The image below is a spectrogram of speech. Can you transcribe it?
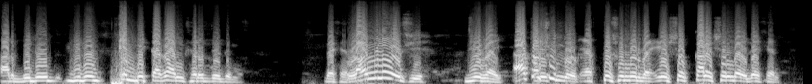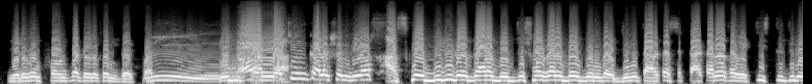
তার ভিডিও ভিডিও এমবি টাকা আমি ফেরত দিয়ে দেবো। দেখেন। লাঙ্গুলো গেছি জি ভাই। এত সুন্দর। এত সুন্দর ভাই। এইসব কালেকশন ভাই দেখেন যেরকম ফ্রন্ট পার্ট এরকম back part matching collection viewers আজকে ভিডিওটা যারা ধৈর্য সহকারে দেখবেন ভাই যদি তার কাছে টাকা না থাকে কিস্তি দিলে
